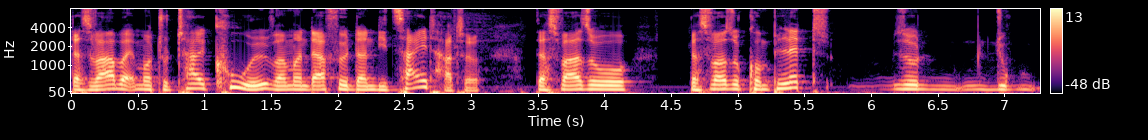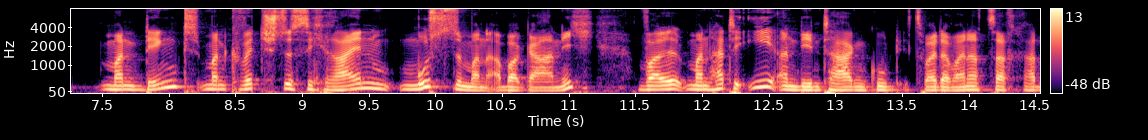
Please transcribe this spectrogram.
das war aber immer total cool, weil man dafür dann die Zeit hatte. Das war so, das war so komplett so, du, man denkt, man quetscht es sich rein, musste man aber gar nicht, weil man hatte eh an den Tagen, gut, zweiter Weihnachtstag hat,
